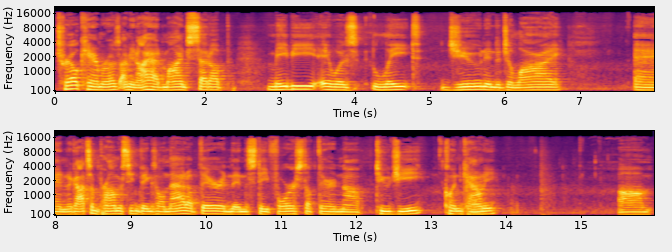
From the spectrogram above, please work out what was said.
trail cameras. I mean, I had mine set up. Maybe it was late June into July, and I got some promising things on that up there in the, in the state forest up there in uh, 2G, Clinton County. Um,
